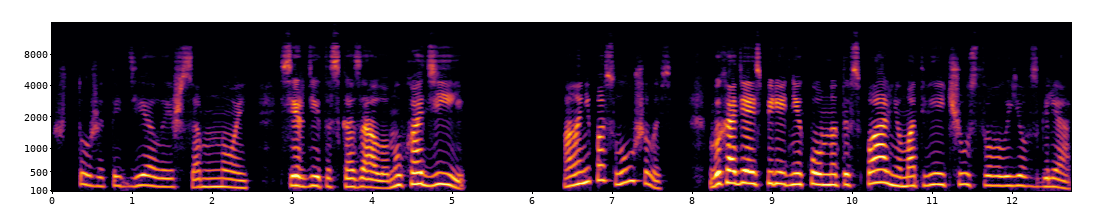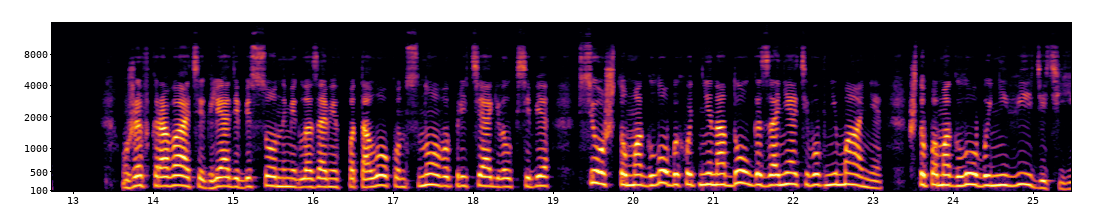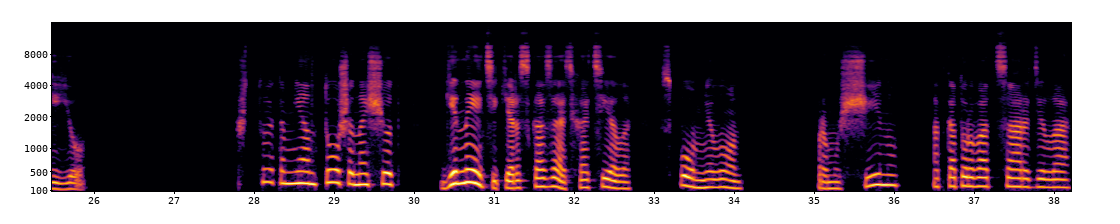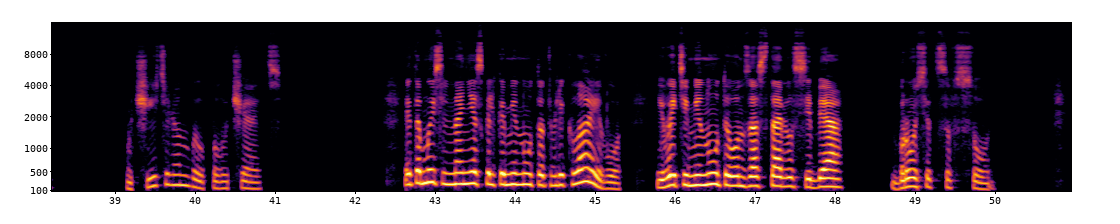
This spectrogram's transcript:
«Что же ты делаешь со мной?» — сердито сказал он. «Уходи!» Она не послушалась. Выходя из передней комнаты в спальню, Матвей чувствовал ее взгляд. Уже в кровати, глядя бессонными глазами в потолок, он снова притягивал к себе все, что могло бы хоть ненадолго занять его внимание, что помогло бы не видеть ее. Что это мне Антоша насчет генетики рассказать хотела, вспомнил он. Про мужчину, от которого отца родила. Учитель он был, получается. Эта мысль на несколько минут отвлекла его, и в эти минуты он заставил себя броситься в сон.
